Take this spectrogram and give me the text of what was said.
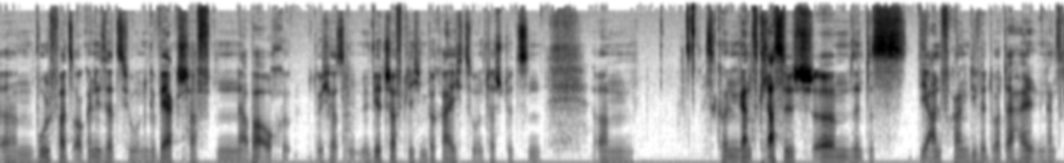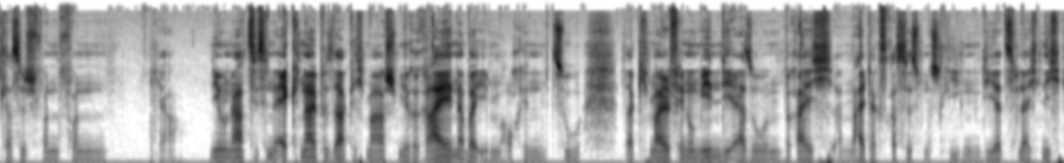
ähm, Wohlfahrtsorganisationen, Gewerkschaften, aber auch durchaus im wirtschaftlichen Bereich zu unterstützen. Ähm, es können ganz klassisch, ähm, sind es die Anfragen, die wir dort erhalten, ganz klassisch von, von ja, Neonazis in der Eckkneipe, sag ich mal, Schmierereien, aber eben auch hin zu, sag ich mal, Phänomenen, die eher so im Bereich ähm, Alltagsrassismus liegen, die jetzt vielleicht nicht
